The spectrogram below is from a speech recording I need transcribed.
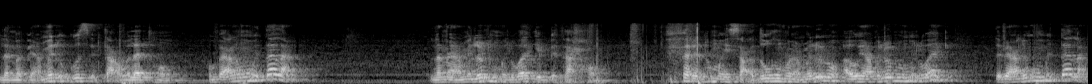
لما بيعملوا الجزء بتاع ولادهم هم بيعلموهم الدلع. لما يعملوا لهم الواجب بتاعهم في فرق إن هم يساعدوهم ويعملوا لهم أو يعملوا لهم الواجب. ده بيعلموهم الدلع.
